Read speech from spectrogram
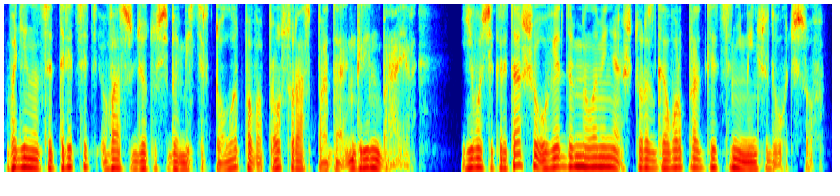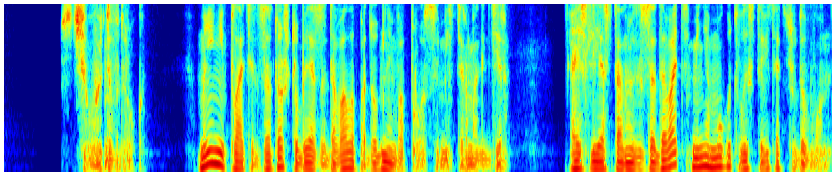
В 11.30 вас ждет у себя мистер Толлар по вопросу распада Гринбрайер. Его секретарша уведомила меня, что разговор продлится не меньше двух часов. С чего это вдруг? Мне не платят за то, чтобы я задавала подобные вопросы, мистер Макдир. А если я стану их задавать, меня могут выставить отсюда вон.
